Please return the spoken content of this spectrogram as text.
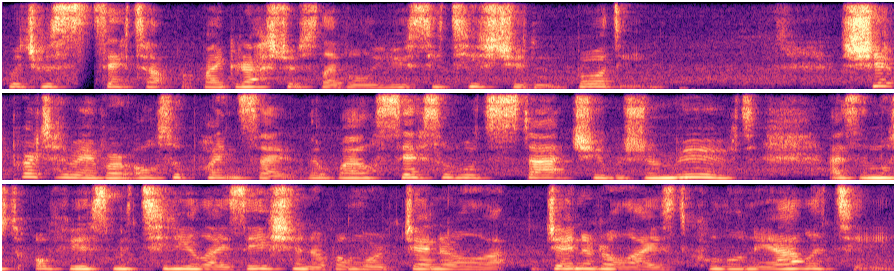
which was set up by grassroots level UCT student body. Shepherd, however, also points out that while Cecil Rhodes' statue was removed as the most obvious materialisation of a more general, generalised coloniality,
